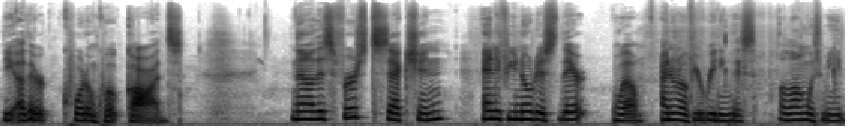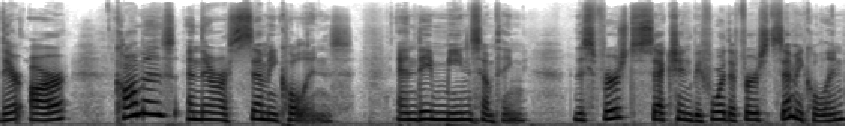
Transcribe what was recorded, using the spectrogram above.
the other quote unquote gods. Now, this first section, and if you notice there, well, I don't know if you're reading this along with me, there are commas and there are semicolons, and they mean something. This first section before the first semicolon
